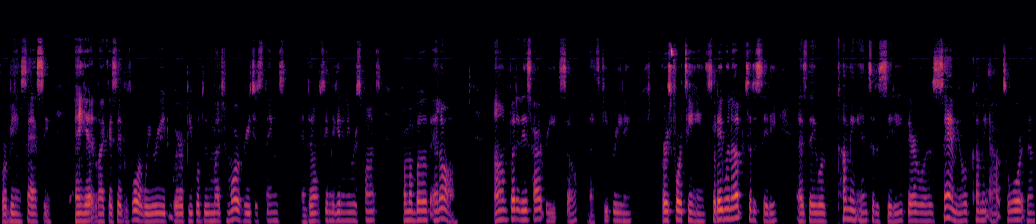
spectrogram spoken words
for being sassy. And yet, like I said before, we read where people do much more egregious things and don't seem to get any response from above at all. Um, but it is hard read, so let's keep reading. Verse 14 So they went up to the city. As they were coming into the city, there was Samuel coming out toward them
